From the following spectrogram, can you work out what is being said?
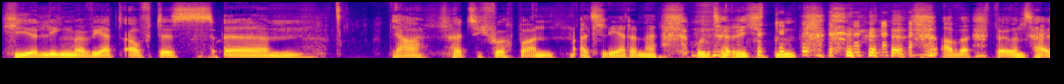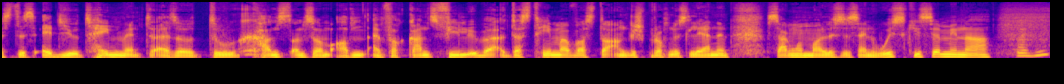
Hier legen wir Wert auf das ähm, ja, hört sich furchtbar an als Lehrer, ne? Unterrichten. Aber bei uns heißt es Edutainment. Also du kannst an so einem Abend einfach ganz viel über das Thema, was da angesprochen ist, lernen. Sagen wir mal, es ist ein Whisky-Seminar. Mhm.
